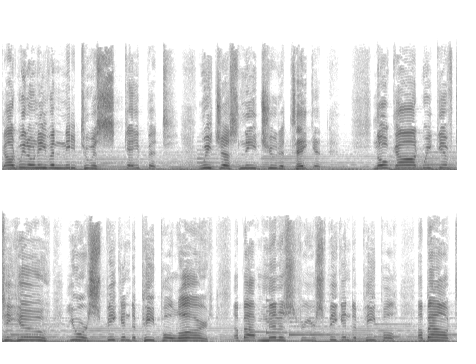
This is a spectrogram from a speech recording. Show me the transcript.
God, we don't even need to escape it. We just need you to take it. No, God, we give to you. You are speaking to people, Lord, about ministry. You're speaking to people about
